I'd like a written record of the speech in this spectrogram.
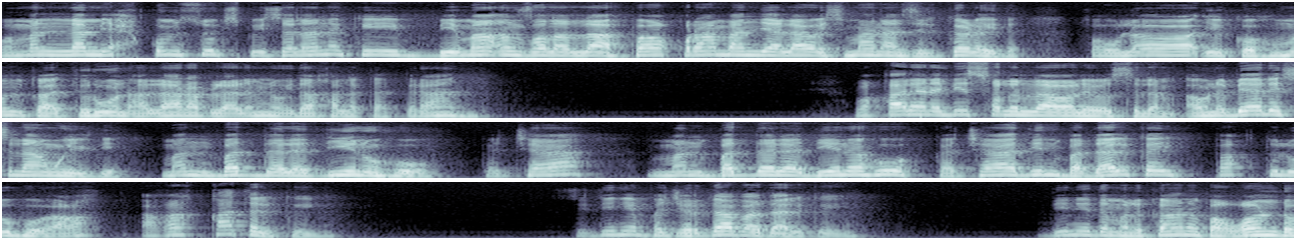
ومن لم يحكم څوک چې فیصله نه کوي بما انزل الله په قران باندې الله وایي چې ما نازل کړی ده فاولئک هم الکافرون الله رب العالمین وایي دا خلک کافران دي وقال نبی صلی الله علیه وسلم او نبی علیه السلام ویل دي من بدل دینه که چا من بدل دینه که چا دین بدل کوي فقتلوه هغه قتل کوي چې دین یې په جرګه بدل کوي دین یې د ملکانو په غونډو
